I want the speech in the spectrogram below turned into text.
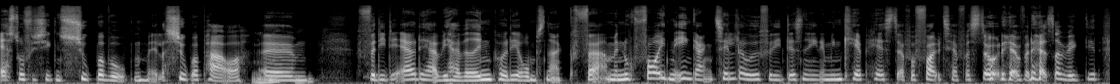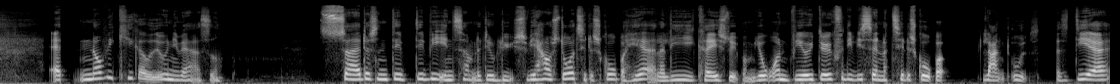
astrofysikkens supervåben, eller superpower. Mhm. Mm-hmm. Øhm, fordi det er jo det her, vi har været inde på det i rumsnak før, men nu får I den en gang til derude, fordi det er sådan en af mine kæpheste at få folk til at forstå det her, for det er så vigtigt, at når vi kigger ud i universet, så er det sådan, det, det vi indsamler, det er jo lys. Vi har jo store teleskoper her, eller lige i kredsløb om jorden. Vi er jo ikke, det er jo ikke, fordi vi sender teleskoper langt ud. Altså, de er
